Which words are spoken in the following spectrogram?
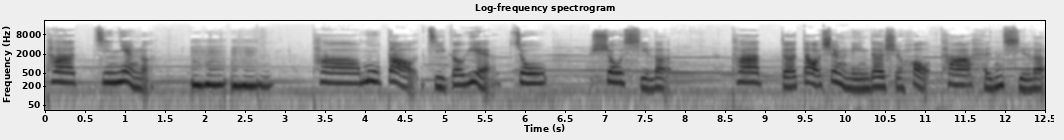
她惊艳了。嗯哼，嗯哼，他慕道几个月就休息了。他得到圣灵的时候，他很喜乐。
